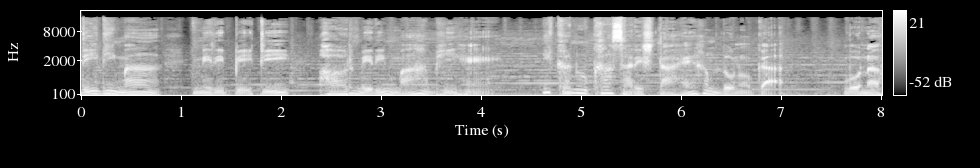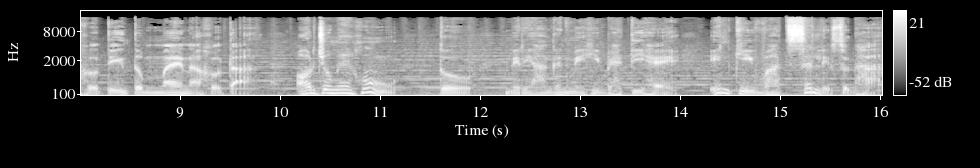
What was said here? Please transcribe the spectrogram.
दीदी माँ मेरी बेटी और मेरी माँ भी हैं। एक अनोखा सा रिश्ता है हम दोनों का। वो ना होती तो मैं ना होता। और जो मैं हूँ तो मेरे आँगन में ही बहती है। इनकी वात्सल्य सुधा।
